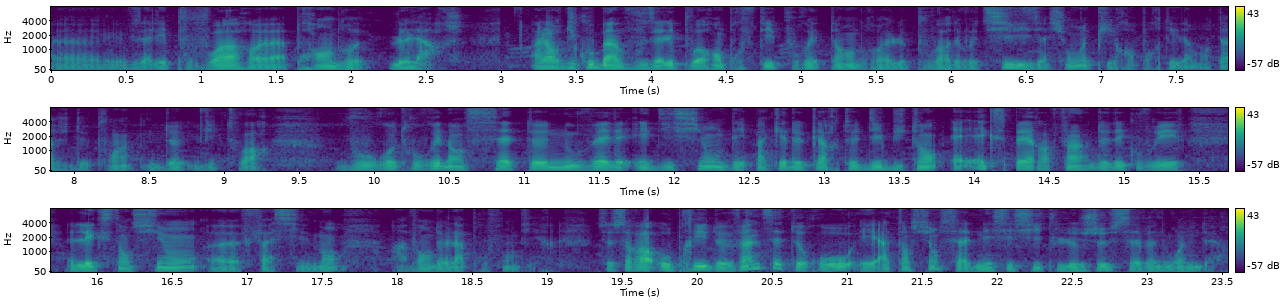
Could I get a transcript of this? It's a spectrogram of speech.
euh, vous allez pouvoir prendre le large. Alors du coup, ben, vous allez pouvoir en profiter pour étendre le pouvoir de votre civilisation et puis remporter davantage de points de victoire. Vous retrouverez dans cette nouvelle édition des paquets de cartes débutants et experts afin de découvrir l'extension euh, facilement avant de l'approfondir. Ce sera au prix de 27 euros et attention, ça nécessite le jeu Seven Wonders.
